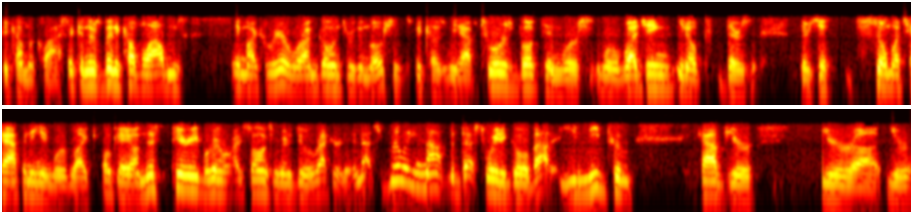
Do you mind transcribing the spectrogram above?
become a classic. And there's been a couple albums in my career where I'm going through the motions because we have tours booked and we're we're wedging. You know, there's there's just so much happening and we're like okay on this period we're going to write songs we're going to do a record. And that's really not the best way to go about it. You need to have your your uh your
